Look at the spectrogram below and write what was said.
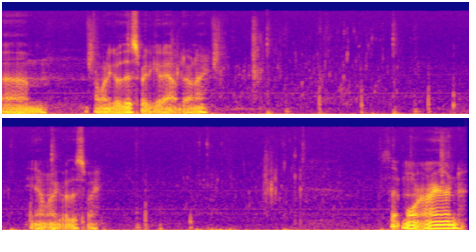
Um, I want to go this way to get out, don't I? Yeah, I want to go this way. That more iron?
